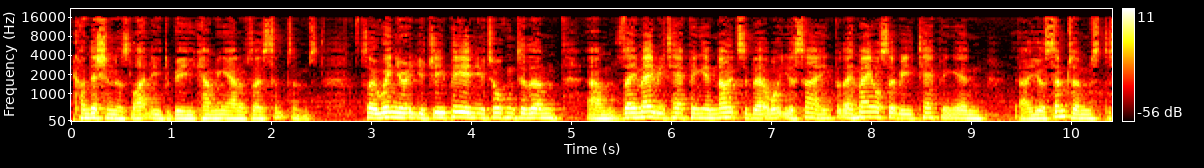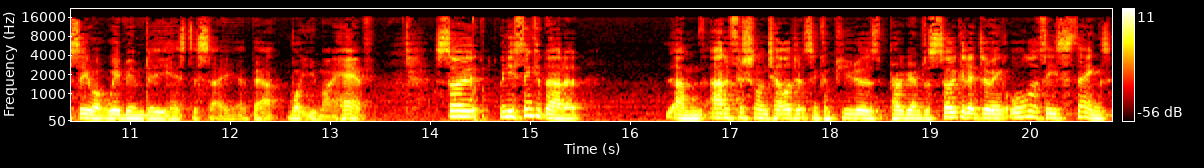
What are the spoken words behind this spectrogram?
condition is likely to be coming out of those symptoms. So when you're at your GP and you're talking to them, um, they may be tapping in notes about what you're saying, but they may also be tapping in uh, your symptoms to see what WebMD has to say about what you might have. So when you think about it, um, artificial intelligence and computers programs are so good at doing all of these things,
